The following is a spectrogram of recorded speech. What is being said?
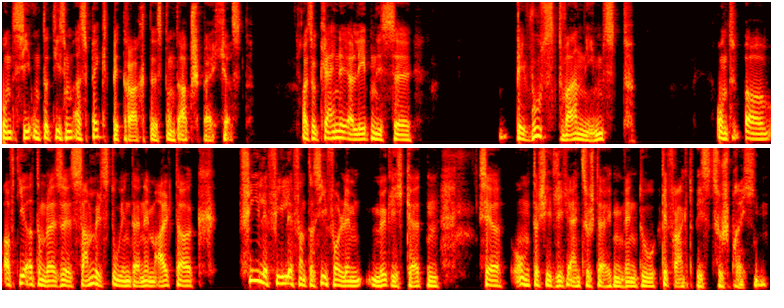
und sie unter diesem Aspekt betrachtest und abspeicherst. Also kleine Erlebnisse bewusst wahrnimmst und äh, auf die Art und Weise sammelst du in deinem Alltag viele, viele fantasievolle Möglichkeiten, sehr unterschiedlich einzusteigen, wenn du gefragt bist zu sprechen.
